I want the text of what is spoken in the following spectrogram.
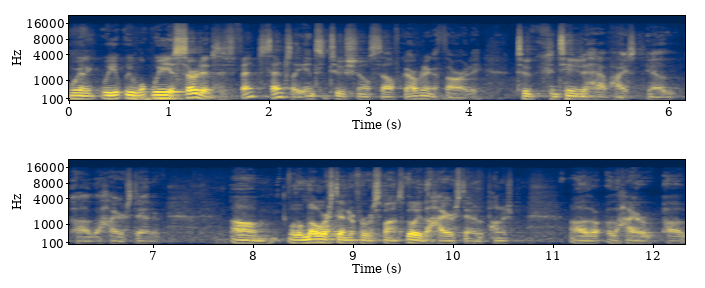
We're gonna, we, we, we asserted essentially institutional self-governing authority to continue to have high, you know, uh, the higher standard. Um, well, the lower standard for responsibility, the higher standard of punishment, or the higher uh,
